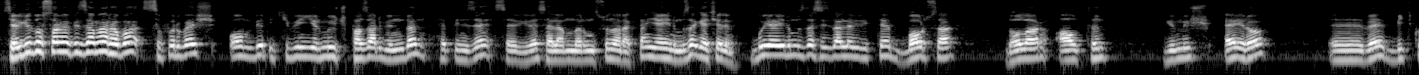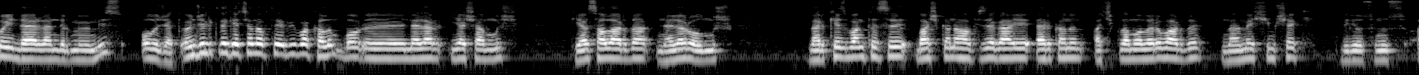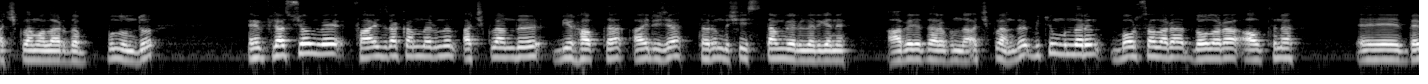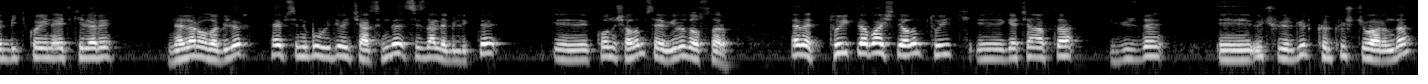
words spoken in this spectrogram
Sevgili dostlarım hepinize merhaba. 05-11-2023 Pazar gününden hepinize sevgi ve selamlarımı sunaraktan yayınımıza geçelim. Bu yayınımızda sizlerle birlikte borsa, dolar, altın, gümüş, euro e, ve bitcoin değerlendirmemiz olacak. Öncelikle geçen haftaya bir bakalım e, neler yaşanmış, piyasalarda neler olmuş. Merkez Bankası Başkanı Hafize Gaye Erkan'ın açıklamaları vardı. Mehmet Şimşek biliyorsunuz açıklamalarda bulundu. Enflasyon ve faiz rakamlarının açıklandığı bir hafta ayrıca tarım dışı istihdam verileri gene ABD tarafında açıklandı. Bütün bunların borsalara, dolara, altına e, ve bitcoin'e etkileri neler olabilir? Hepsini bu video içerisinde sizlerle birlikte e, konuşalım sevgili dostlarım. Evet TÜİK ile başlayalım. TÜİK e, geçen hafta %3,43 civarında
